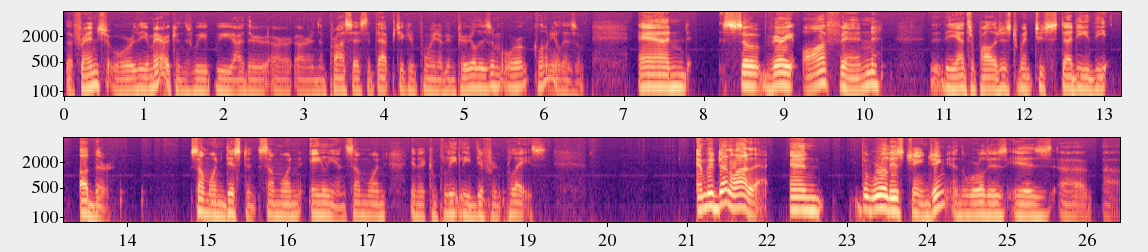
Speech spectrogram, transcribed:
the French or the Americans. We, we either are, are in the process at that particular point of imperialism or colonialism. And so, very often, the anthropologist went to study the other someone distant, someone alien, someone in a completely different place. And we've done a lot of that. And the world is changing, and the world is is uh, uh,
